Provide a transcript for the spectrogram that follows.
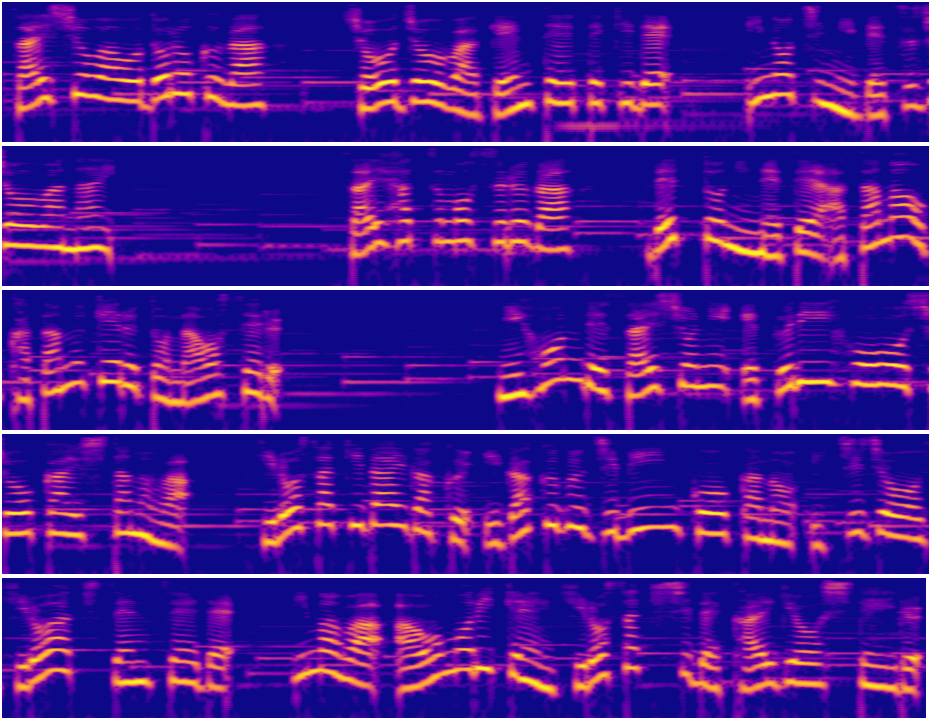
最初は驚くが、症状は限定的で、命に別状はない。再発もするが、ベッドに寝て頭を傾けると治せる。日本で最初にエプリー法を紹介したのは、弘前大学医学部耳鼻咽喉科の一条博明先生で、今は青森県弘前市で開業している。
